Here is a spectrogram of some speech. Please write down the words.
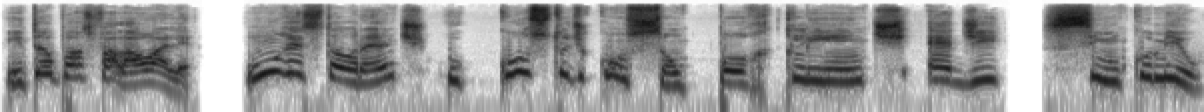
Então eu posso falar, olha, um restaurante, o custo de construção por cliente é de 5 mil.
